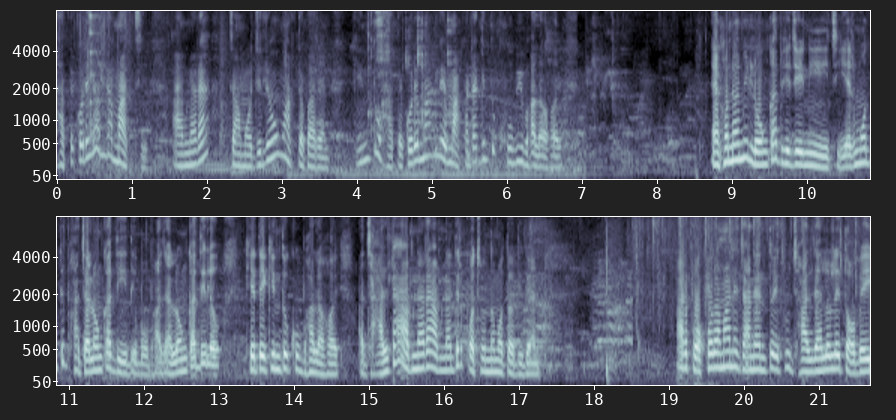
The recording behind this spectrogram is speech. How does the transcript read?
হাতে করেই আমরা মাখছি। আপনারা চামচ দিলেও মাখতে পারেন, কিন্তু হাতে করে মাখলে মাখাটা কিন্তু খুবই ভালো হয়। এখন আমি লঙ্কা ভেজে নিয়েছি, এর মধ্যে ভাজা লঙ্কা দিয়ে দেবো। ভাজা লঙ্কা দিলেও খেতে কিন্তু খুব ভালো হয়, আর ঝালটা আপনারা আপনাদের পছন্দ মতো দিবেন। আর পকোড়া মানে জানেন তো, একটু ঝাল ঝাল হলে তবেই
